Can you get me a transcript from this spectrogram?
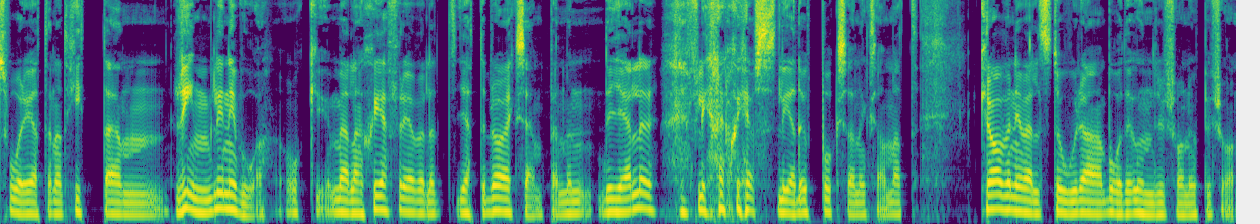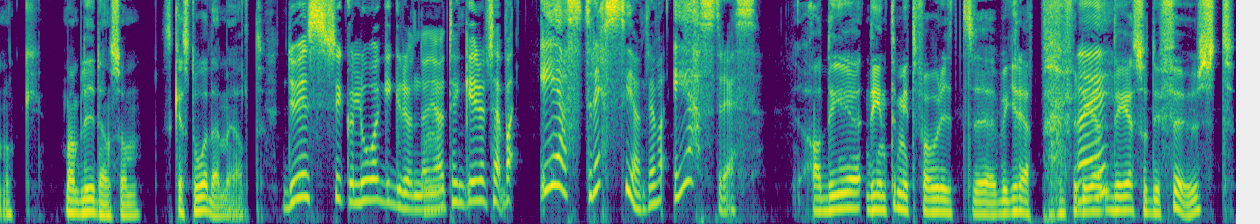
svårigheten att hitta en rimlig nivå. Och mellanchefer är väl ett jättebra exempel. Men det gäller flera chefsled upp också. Liksom, att kraven är väldigt stora, både underifrån och uppifrån. Och man blir den som ska stå där med allt. Du är psykolog i grunden. Mm. Jag tänker, så här, vad är stress egentligen? Vad är stress? Ja, det är, det är inte mitt favoritbegrepp, för det, det, är så diffust.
